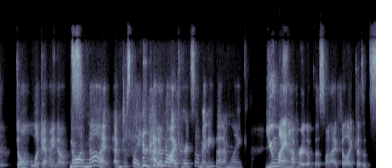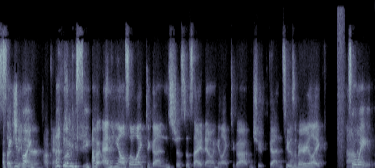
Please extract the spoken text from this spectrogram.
don't look at my notes. no, I'm not. I'm just like, You're I don't know. I've heard so many that I'm like, you might have heard of this one. I feel like because it's Okay, such keep in going. your- okay. let me see. Oh, and he also liked guns. Just a side note, he liked to go out and shoot guns. He was a very Oh. like. So know. wait,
